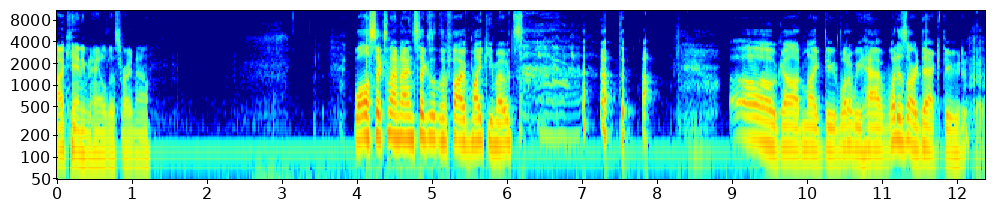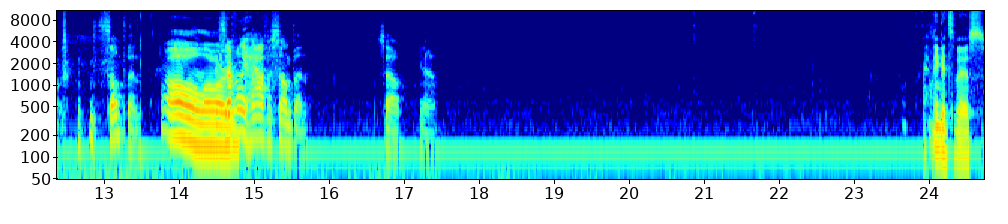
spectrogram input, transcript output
I can't even handle this right now. Wall 6996 with the five Mike emotes. oh, God, Mike, dude. What do we have? What is our deck, dude? something. Oh, It's Lord. definitely half of something. So you know. I think it's this.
